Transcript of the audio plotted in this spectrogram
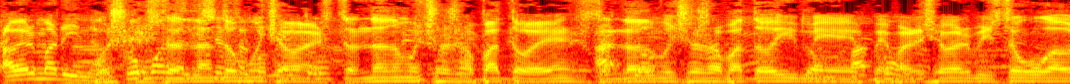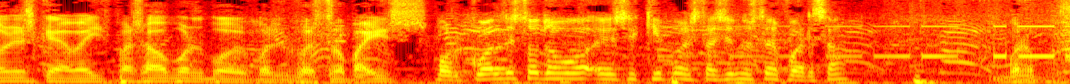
A ver Marina, Pues ¿cómo están dando, este mucho, están dando mucho zapato, ¿eh? Están Ah, dando mucho zapato y me, me parece haber visto jugadores que habéis pasado por, por- por vuestro país. ¿Por cuál de estos dos equipos está haciendo usted fuerza? Bueno, pues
